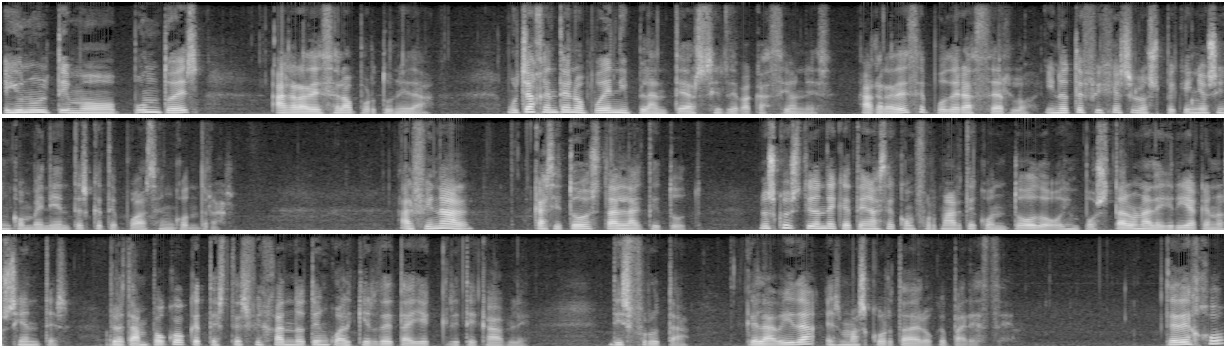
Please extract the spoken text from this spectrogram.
Y un último punto es agradece la oportunidad. Mucha gente no puede ni plantearse ir de vacaciones. Agradece poder hacerlo y no te fijes en los pequeños inconvenientes que te puedas encontrar. Al final, casi todo está en la actitud. No es cuestión de que tengas que conformarte con todo o impostar una alegría que no sientes, pero tampoco que te estés fijándote en cualquier detalle criticable. Disfruta, que la vida es más corta de lo que parece. Te dejo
